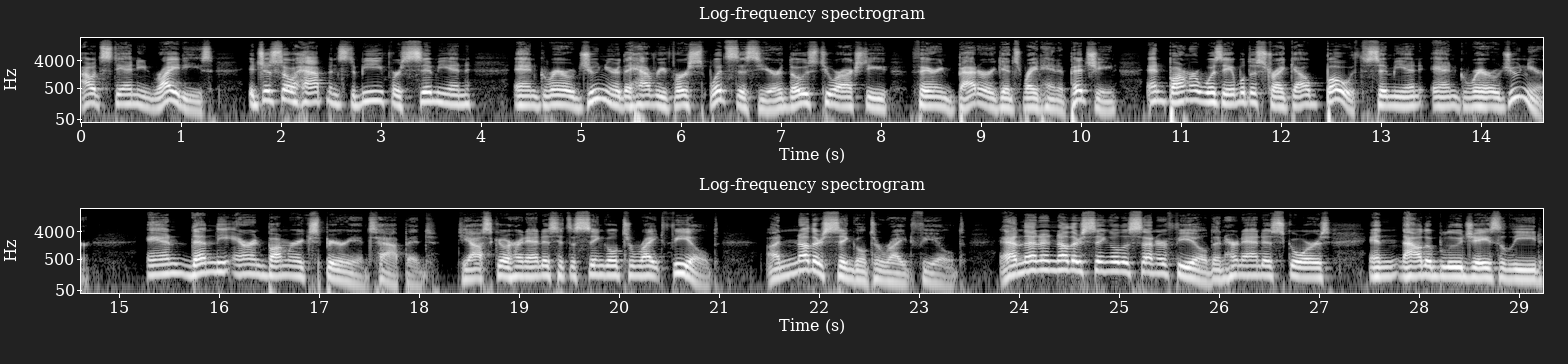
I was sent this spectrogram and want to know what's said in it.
outstanding righties. It just so happens to be for Semien and Guerrero Jr., they have reverse splits this year. Those two are actually faring better against right handed pitching. And Bummer was able to strike out both Semien and Guerrero Jr. And then the Aaron Bummer experience happened. Teoscar Hernandez hits a single to right field, another single to right field, and then another single to center field. And Hernandez scores, and now the Blue Jays lead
